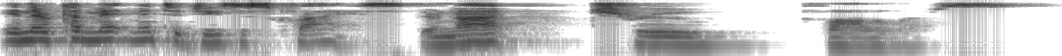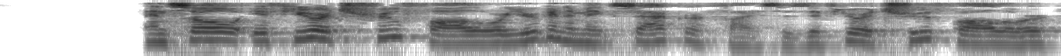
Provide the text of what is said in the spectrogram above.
in their commitment to Jesus Christ. They're not true followers. And so if you're a true follower, you're going to make sacrifices. If you're a true follower,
